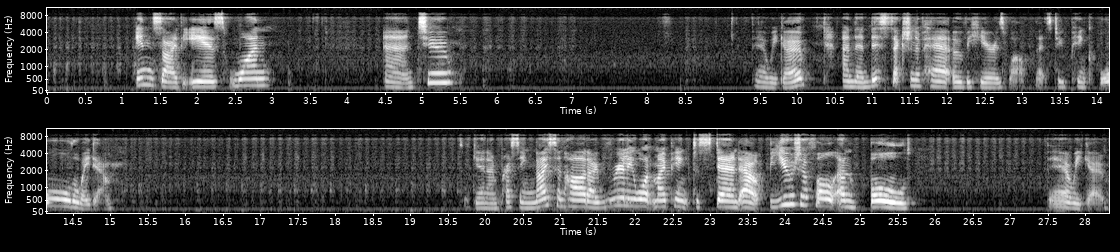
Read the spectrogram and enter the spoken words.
inside the ears. One and two. There we go. And then this section of hair over here as well. Let's do pink all the way down. Again, I'm pressing nice and hard. I really want my pink to stand out. Beautiful and bold. There we go.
